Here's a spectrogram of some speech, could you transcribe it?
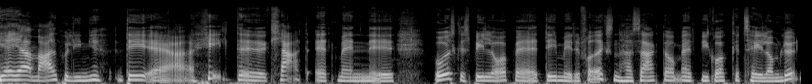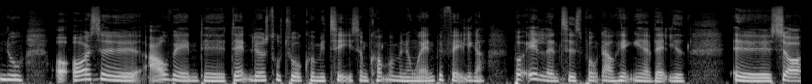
Ja, jeg er meget på linje. Det er helt øh, klart, at man øh, både skal spille op af det, Mette Frederiksen har sagt om, at vi godt kan tale om løn nu, og også afvente den lønstrukturkomité, som kommer med nogle anbefalinger på et eller andet tidspunkt, afhængig af valget. Øh, så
